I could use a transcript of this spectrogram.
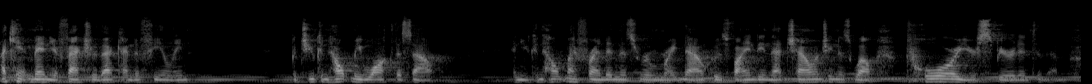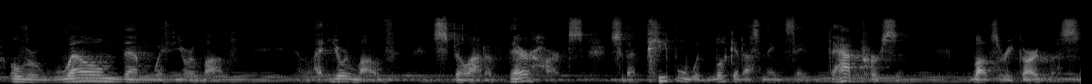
I can't manufacture that kind of feeling, but you can help me walk this out. And you can help my friend in this room right now who's finding that challenging as well. Pour your spirit into them, overwhelm them with your love, and let your love spill out of their hearts so that people would look at us and they would say, That person loves regardless.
